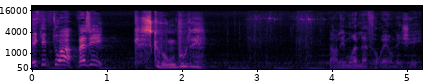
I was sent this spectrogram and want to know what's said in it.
équipe-toi, vas-y Qu'est-ce que vous me voulez? Parlez-moi de la forêt enneigée.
